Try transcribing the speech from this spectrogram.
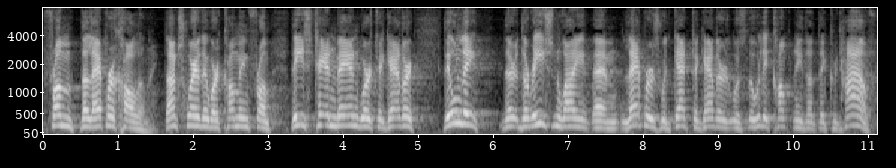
from the leper colony. That's where they were coming from. These ten men were together. The only the, the reason why um, lepers would get together was the only company that they could have.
